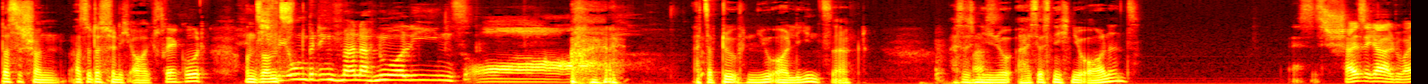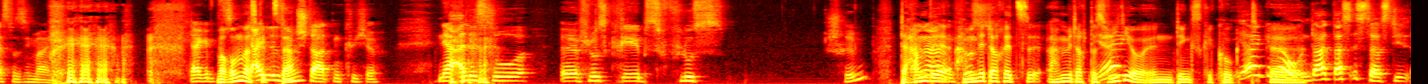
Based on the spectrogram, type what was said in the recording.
Das ist schon, also das finde ich auch extrem gut. Und Ich sonst, will unbedingt mal nach New Orleans. Oh. als ob du New Orleans sagst. Heißt das? New, heißt das nicht New Orleans? Es ist scheißegal, du weißt, was ich meine. Da gibt's Warum? Was geile gibt's da? Südstaatenküche. Ja, alles so äh, Flusskrebs, Fluss Schrimp? Da haben wir, Ahnung, haben Fluss- wir doch jetzt, äh, haben wir doch das Ja. Video in Dings geguckt. Ja, genau. Äh, und da, das ist das. Die,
